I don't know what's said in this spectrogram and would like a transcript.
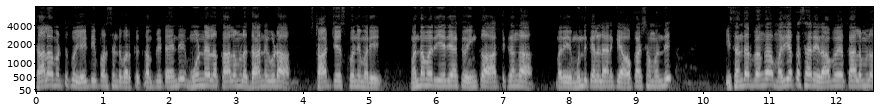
చాలా మట్టుకు ఎయిటీ పర్సెంట్ వర్క్ కంప్లీట్ అయింది. మూడు నెలల కాలంలో దాన్ని కూడా స్టార్ట్ చేసుకొని మరి మందమరి ఏరియాకు ఇంకా ఆర్థికంగా మరి ముందుకెళ్ళడానికి అవకాశం ఉంది. ఈ సందర్భంగా మరి ఒక్కసారి రాబోయే కాలంలో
